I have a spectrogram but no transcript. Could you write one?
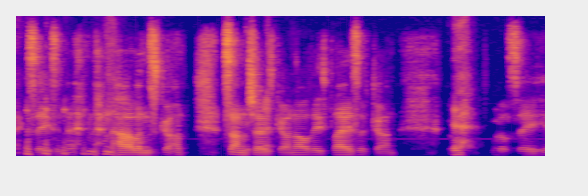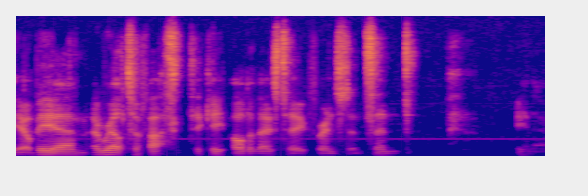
next season and then Haaland's gone, Sancho's gone, all these players have gone. Yeah, we'll see. It'll be um, a real tough ask to keep hold of those two, for instance, and you know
